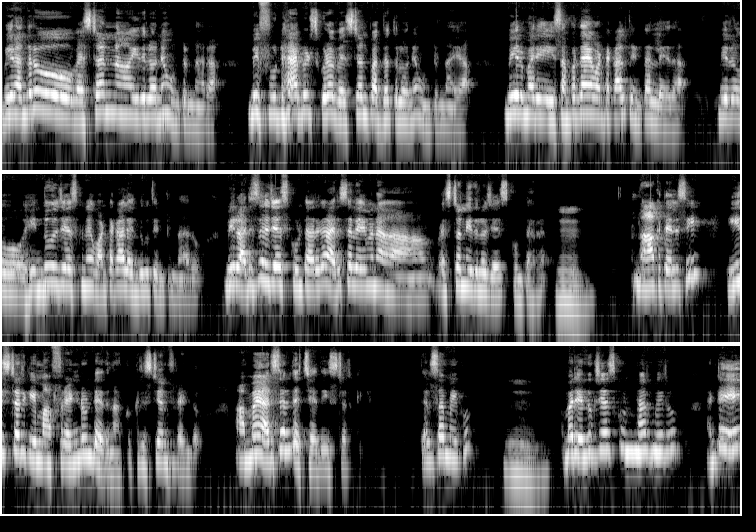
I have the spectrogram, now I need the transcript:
మీరందరూ వెస్టర్న్ ఇదిలోనే ఉంటున్నారా? మీ ఫుడ్ హ్యాబిట్స్ కూడా వెస్టర్న్ పద్ధతిలోనే ఉంటున్నాయా? మీరు మరి సంప్రదాయ వంటకాలు తింటలేదా? మీరు హిందువులు చేసుకునే వంటకాలు ఎందుకు తింటున్నారు? మీరు అరిసెలు చేసుకుంటారుగా అరిసెలు ఏమైనా వెస్టర్న్ ఇదిలో చేసుకుంటారా? నాకు తెలిసి ఈస్టర్కి మా ఫ్రెండ్ ఉండేది నాకు క్రిస్టియన్ ఫ్రెండ్. ఆ అమ్మాయి అరిసెలు తెచ్చేది ఈస్టర్కి. తెలుసా మీకు? మరి ఎందుకు చేసుకుంటున్నారు మీరు? అంటే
